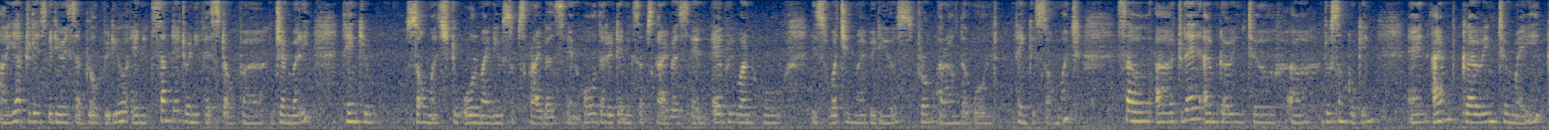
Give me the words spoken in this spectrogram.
Uh, yeah, today's video is a blog video and it's Sunday 21st of uh, January. Thank you so much to all my new subscribers and all the returning subscribers and everyone who is watching my videos from around the world. Thank you so much. So uh, today I'm going to uh, do some cooking and I'm going to make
